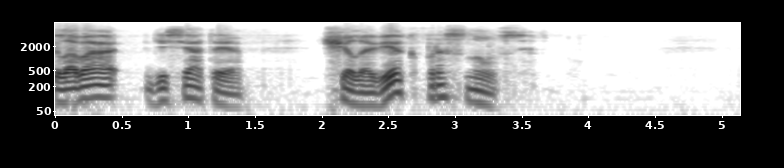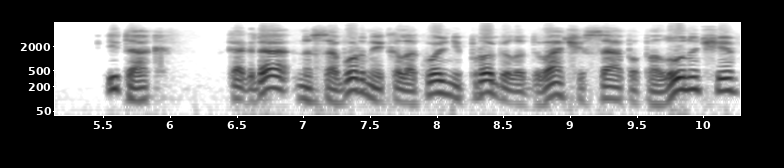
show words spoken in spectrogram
Глава десятая. Человек проснулся. Итак, когда на соборной колокольне пробило два часа по полуночи,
